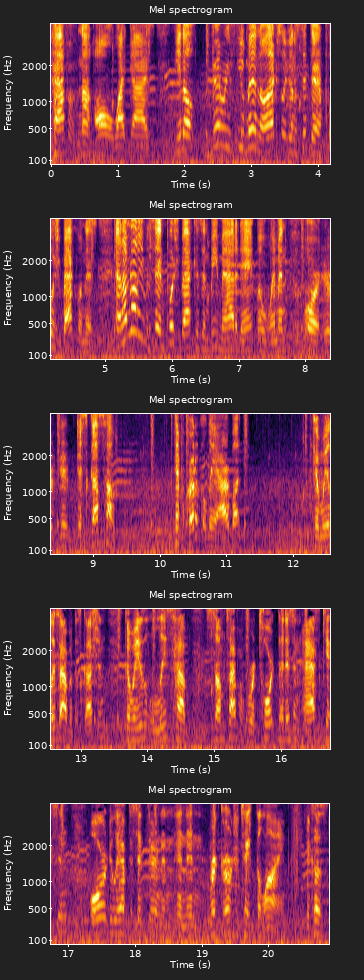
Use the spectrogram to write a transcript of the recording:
half of not all white guys, you know, very few men are actually going to sit there and push back on this. And I'm not even saying push back isn't be mad at uh, women or, or, or discuss how hypocritical they are, but can we at least have a discussion? Can we at least have some type of retort that isn't ass kissing? Or do we have to sit there and, and, and regurgitate the line? Because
